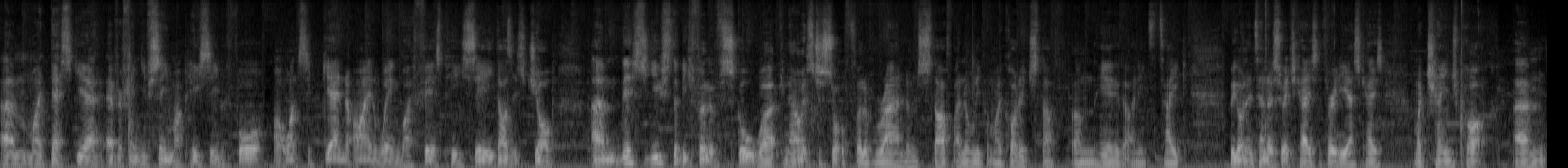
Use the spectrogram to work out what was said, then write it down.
Um, my desk, yeah, everything you've seen my PC before. Uh, once again, Iron Wing by Fierce PC does its job. Um, this used to be full of schoolwork, now it's just sort of full of random stuff. I normally put my college stuff on here that I need to take. We got a Nintendo Switch case, a 3DS case, my change pot, um,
